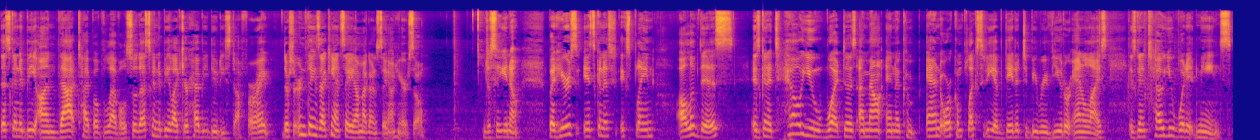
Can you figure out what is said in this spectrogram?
that's going to be on that type of level. So that's going to be like your heavy duty stuff, all right? There's certain things I can't say, I'm not going to say on here, so just so you know. But here's it's going to explain all of this is going to tell you what does amount and a and or complexity of data to be reviewed or analyzed is going to tell you what it means.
